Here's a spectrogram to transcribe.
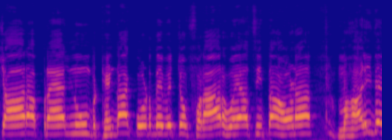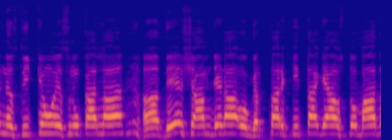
4 ਅਪ੍ਰੈਲ ਨੂੰ ਬਠਿੰਡਾ ਕੋਰਟ ਦੇ ਵਿੱਚੋਂ ਫਰਾਰ ਹੋਇਆ ਸੀ। ਤਾਂ ਹੁਣ ਮੋਹਾਲੀ ਦੇ ਨਜ਼ਦੀਕਿਓਂ ਇਸ ਨੂੰ ਕੱਲ ਦੇਰ ਸ਼ਾਮ ਜਿਹੜਾ ਉਹ ਗ੍ਰਿਫਤਾਰ ਕੀਤਾ ਗਿਆ, ਉਸ ਤੋਂ ਬਾਅਦ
